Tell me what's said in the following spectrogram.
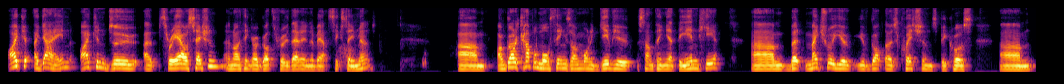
I can, again, I can do a three-hour session, and I think I got through that in about 16 minutes. Um, I've got a couple more things I want to give you something at the end here, um, but make sure you you've got those questions because um,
